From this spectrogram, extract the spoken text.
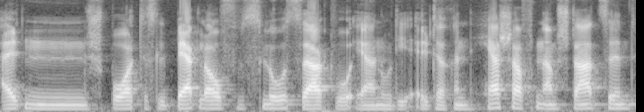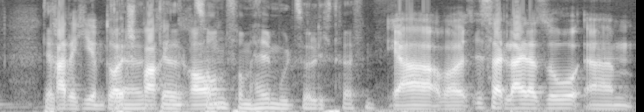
alten Sport des Berglaufens lossagt, wo eher nur die älteren Herrschaften am Start sind, der, gerade hier im deutschsprachigen der, der Raum. Zorn vom Helmut soll ich treffen. Ja, aber es ist halt leider so, ähm,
